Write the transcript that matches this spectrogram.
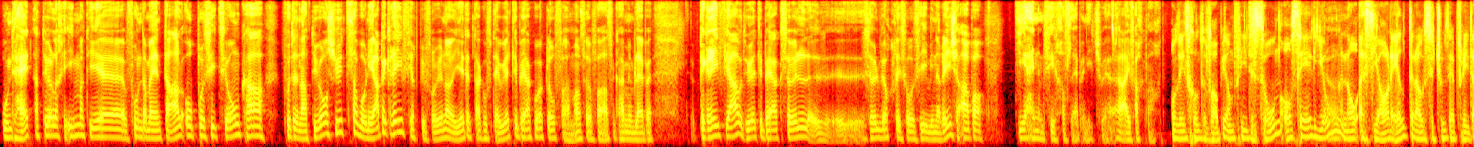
und hat natürlich immer die Fundamentalopposition gehabt von den Naturschützern, die ich auch begreife. Ich bin früher jeden Tag auf den Hütliberg gelaufen, habe mal so eine Phase in meinem Leben. Begriff ja auch, der Hütliberg soll, äh, soll wirklich so sein, wie er ist, aber die haben sicher das Leben nicht schwer, äh, einfach gemacht. Und jetzt kommt der Fabian Frieden, Sohn, auch sehr jung, ja. noch ein Jahr älter als der Giuseppe Fried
